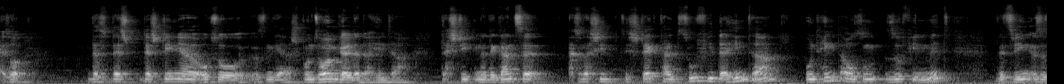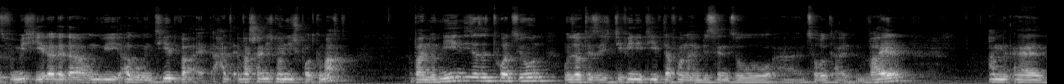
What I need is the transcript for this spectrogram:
Also, das, das, das stehen ja auch so, das sind ja Sponsorengelder dahinter. Da steht eine ganze, also da steckt halt so viel dahinter und hängt auch so, so viel mit. Deswegen ist es für mich, jeder, der da irgendwie argumentiert, war, hat wahrscheinlich noch nie Sport gemacht war noch nie in dieser Situation und sollte sich definitiv davon ein bisschen so äh, zurückhalten, weil am, äh,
